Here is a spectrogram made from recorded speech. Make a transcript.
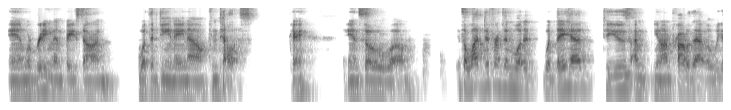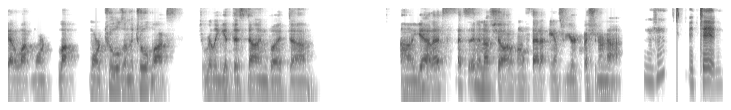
and we're breeding them based on what the DNA now can tell us. Okay, and so um, it's a lot different than what it what they had to use. I'm you know I'm proud of that, but we got a lot more lot more tools in the toolbox to really get this done. But uh, uh, yeah, that's that's in a nutshell. I don't know if that answered your question or not. Mm-hmm. It did.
